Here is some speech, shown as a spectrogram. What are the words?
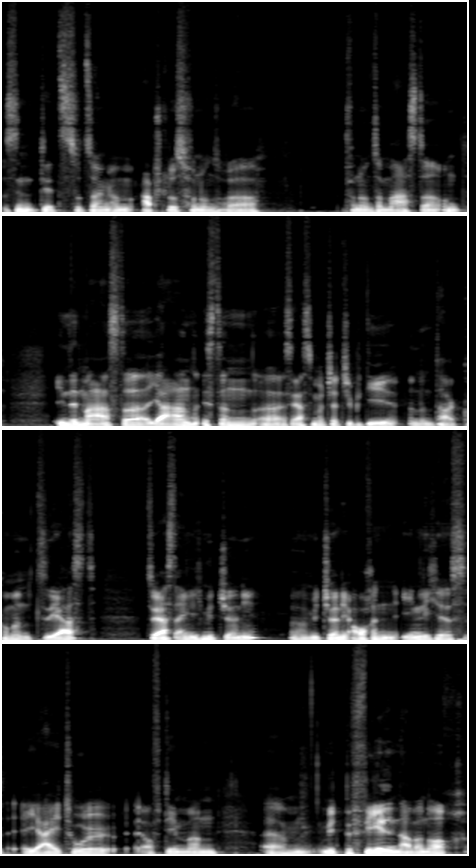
sind jetzt sozusagen am Abschluss von unserer von unserem Master und in den Masterjahren ist dann äh, das erste Mal ChatGPT an den Tag gekommen. Zuerst, zuerst eigentlich Midjourney. Äh, Midjourney auch ein ähnliches AI-Tool, auf dem man ähm, mit Befehlen aber noch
